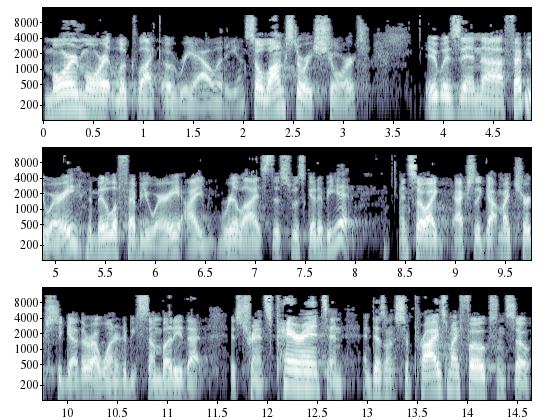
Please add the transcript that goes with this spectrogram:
more and more, it looked like a reality. And so, long story short, it was in uh, February, the middle of February, I realized this was going to be it. And so I actually got my church together. I wanted to be somebody that is transparent and, and doesn't surprise my folks. And so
